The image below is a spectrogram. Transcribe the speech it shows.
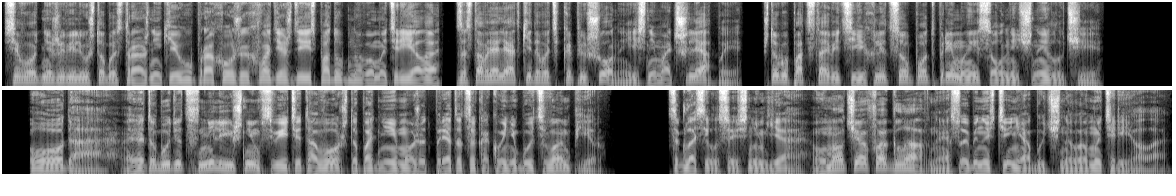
Сегодня же велю, чтобы стражники у прохожих в одежде из подобного материала заставляли откидывать капюшоны и снимать шляпы, чтобы подставить их лицо под прямые солнечные лучи. О да, это будет не лишним в свете того, что под ней может прятаться какой-нибудь вампир. Согласился с ним я, умолчав о главной особенности необычного материала.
